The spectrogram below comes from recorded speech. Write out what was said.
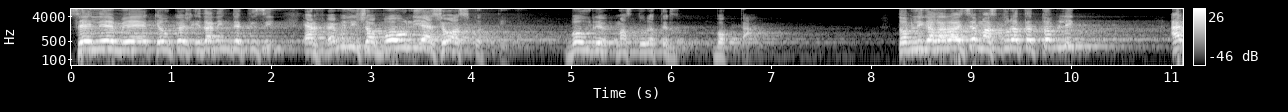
ছেলে, মেয়ে, কেউ কেউ, ইদানিং দেখতেছি, এর ফ্যামিলি সব বউ নিয়ে আসে ওয়াজ করতে। বউরে মাস্তুরাতের বক্তা। তবলিগ আলারা হয়েছে মাস্তুরাতের তবলিগ। আর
